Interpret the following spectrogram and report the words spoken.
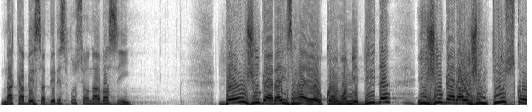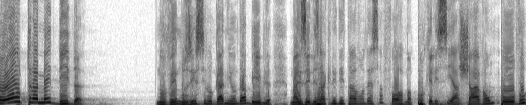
Na cabeça deles funcionava assim. Deus julgará Israel com uma medida e julgará os gentios com outra medida. Não vemos isso em lugar nenhum da Bíblia, mas eles acreditavam dessa forma, porque eles se achavam um povo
